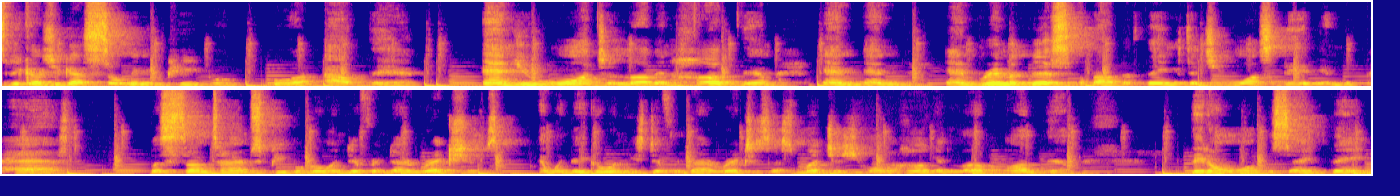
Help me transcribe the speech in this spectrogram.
is because you got so many people who are out there and you want to love and hug them and and and reminisce about the things that you once did in the past. But sometimes people go in different directions, and when they go in these different directions, as much as you want to hug and love on them, they don't want the same thing.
